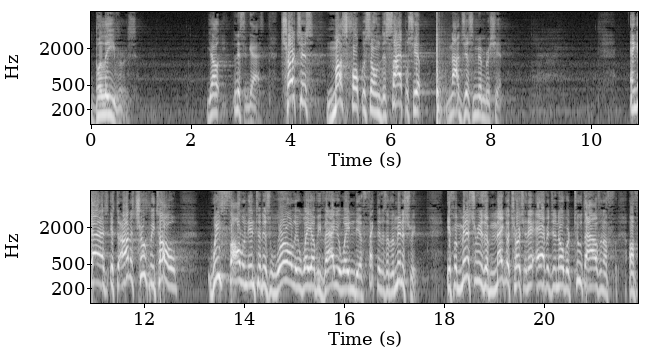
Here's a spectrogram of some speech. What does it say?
believers. Y'all, listen, guys. Churches must focus on discipleship, not just membership. And guys, if the honest truth be told, we've fallen into this worldly way of evaluating the effectiveness of the ministry. If a ministry is a mega church and they're averaging over 2,000 of, of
